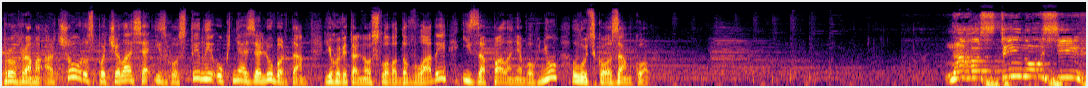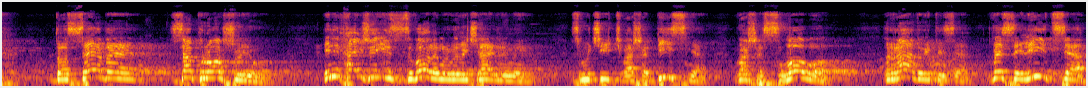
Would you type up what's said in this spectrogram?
Програма арт-шоу розпочалася із гостини у князя Люберта, його вітального слова до влади і запалення вогню Луцького замку. На гостину усіх до себе запрошую. І нехай же із дзвонами величальними звучить ваша пісня, ваше слово. Радуйтеся, веселіться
